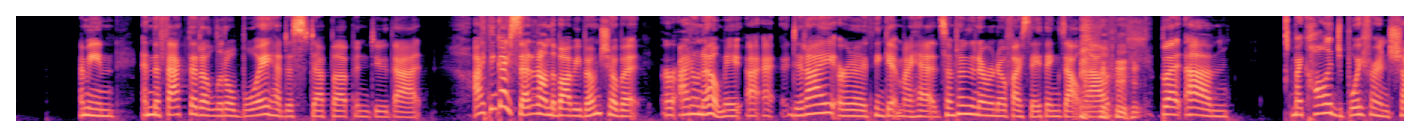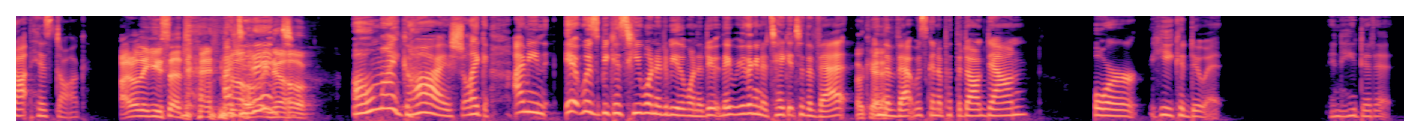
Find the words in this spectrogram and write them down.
I mean, and the fact that a little boy had to step up and do that. I think I said it on the Bobby Bones show, but or I don't know, maybe I, I, did I or did I think it in my head? Sometimes I never know if I say things out loud. but um, my college boyfriend shot his dog. I don't think you said that. No, I didn't? No. Oh my gosh. Like, I mean, it was because he wanted to be the one to do it. They were either going to take it to the vet Okay. and the vet was going to put the dog down or he could do it. And he did it.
